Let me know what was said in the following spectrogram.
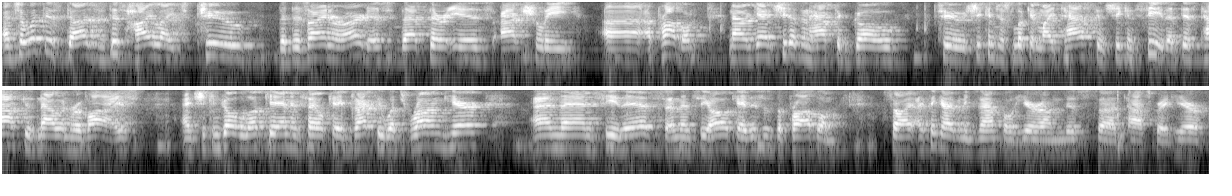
And so what this does is this highlights to the designer artist that there is actually uh, a problem. Now again, she doesn't have to go to, she can just look at my task and she can see that this task is now in revise and she can go look in and say, okay, exactly what's wrong here and then see this and then see, oh, okay, this is the problem. So I, I think I have an example here on this uh, task right here.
